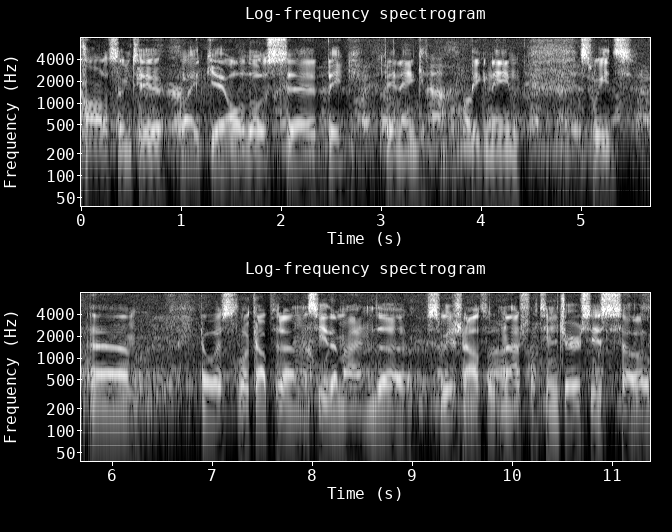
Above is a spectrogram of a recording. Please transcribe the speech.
Karlsson too, like yeah, all those uh, big, big, big name Swedes. Um, I always look up to them and see them in the Swedish national team jerseys. So,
